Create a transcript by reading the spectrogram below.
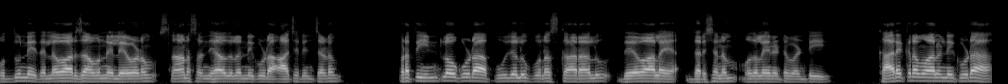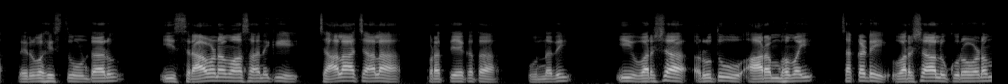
పొద్దున్నే తెల్లవారుజామునే లేవడం స్నాన సంధ్యాదులన్నీ కూడా ఆచరించడం ప్రతి ఇంట్లో కూడా పూజలు పునస్కారాలు దేవాలయ దర్శనం మొదలైనటువంటి కార్యక్రమాలని కూడా నిర్వహిస్తూ ఉంటారు. ఈ శ్రావణ మాసానికి చాలా చాలా ప్రత్యేకత ఉన్నది. ఈ వర్ష ఋతువు ఆరంభమై చక్కటి వర్షాలు కురవడం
